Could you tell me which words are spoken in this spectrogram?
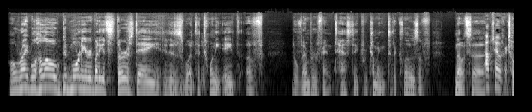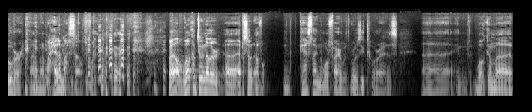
All right. Well, hello. Good morning, everybody. It's Thursday. It is what, the 28th of November. Fantastic. We're coming to the close of. No, it's uh, October. October. Um, I'm ahead of myself. well, welcome to another uh, episode of Gaslighting the Warfighter with Rosie Torres. Uh, and welcome uh,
